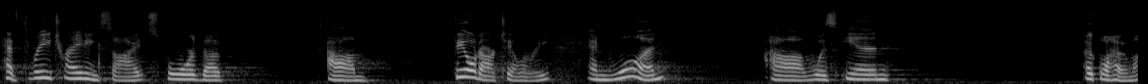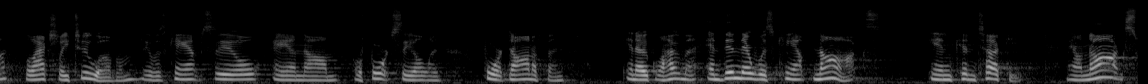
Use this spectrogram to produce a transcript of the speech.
had three training sites for the um, field artillery, and one uh, was in Oklahoma. Well, actually, two of them. It was Camp Sill and um, or Fort Sill and Fort Doniphan in Oklahoma, and then there was Camp Knox in Kentucky. Now, Knox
